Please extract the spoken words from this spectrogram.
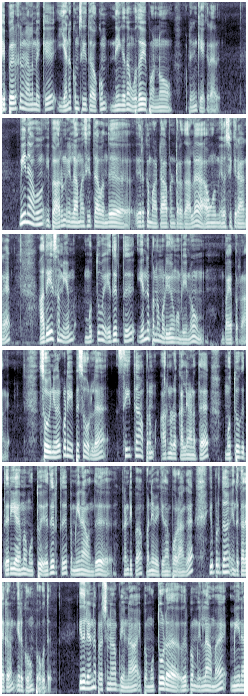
இப்போ இருக்கிற நிலைமைக்கு எனக்கும் சீதாவுக்கும் நீங்கள் தான் உதவி பண்ணும் அப்படின்னு கேட்குறாரு மீனாவும் இப்போ அருண் இல்லாமல் சீதா வந்து இருக்க மாட்டா அப்படின்றதால அவங்களும் யோசிக்கிறாங்க. அதே சமயம் முத்துவை எதிர்த்து என்ன பண்ண முடியும் அப்படின்னும் பயப்படுறாங்க. ஸோ இனி வரக்கூடிய எபிசோடில் சீதா அப்புறம் அருணோட கல்யாணத்தை முத்துவுக்கு தெரியாமல் முத்து எதிர்த்து இப்போ மீனா வந்து கண்டிப்பாக பண்ணி வைக்க தான் போகிறாங்க இப்படி தான் இந்த கதைக்களம் இருக்கவும் போகுது. இதில் என்ன பிரச்சனை அப்படின்னா இப்போ முத்தோட விருப்பம் இல்லாமல் மீனா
